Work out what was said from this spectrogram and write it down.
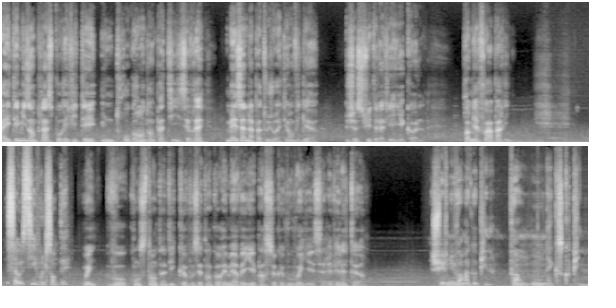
a été mise en place pour éviter une trop grande empathie, c'est vrai, mais elle n'a pas toujours été en vigueur. Je suis de la vieille école. Première fois à Paris? Ça aussi, vous le sentez? Oui, vos constantes indiquent que vous êtes encore émerveillé par ce que vous voyez, c'est révélateur. Je suis venue voir ma copine. Enfin, mon ex-copine.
